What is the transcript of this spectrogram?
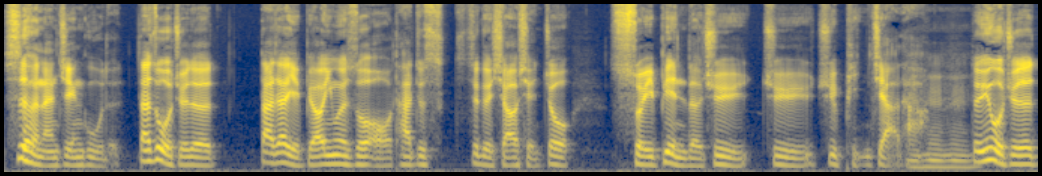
是很难兼顾的。但是我觉得大家也不要因为说哦，它就是这个消遣就。随便的去去去评价它，嗯嗯对，因为我觉得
